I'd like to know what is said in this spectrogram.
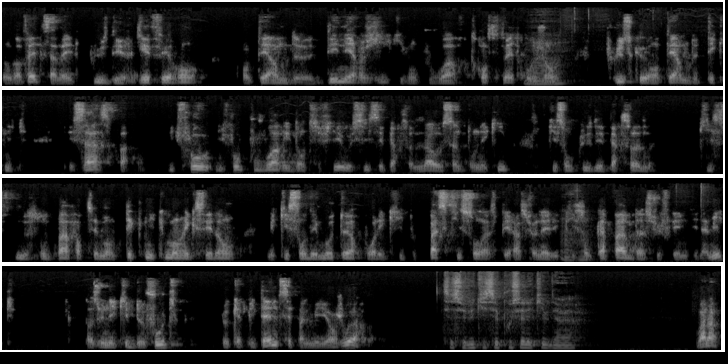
Donc, en fait, ça va être plus des référents en termes d'énergie qu'ils vont pouvoir transmettre aux gens, plus qu'en termes de technique. Et ça, pas, il, faut, il faut pouvoir identifier aussi ces personnes-là au sein de ton équipe, qui sont plus des personnes qui ne sont pas forcément techniquement excellents, mais qui sont des moteurs pour l'équipe parce qu'ils sont inspirationnels et qui mhm. sont capables d'insuffler une dynamique. Dans une équipe de foot, le capitaine, c'est pas le meilleur joueur. C'est celui qui sait pousser l'équipe derrière. Voilà.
